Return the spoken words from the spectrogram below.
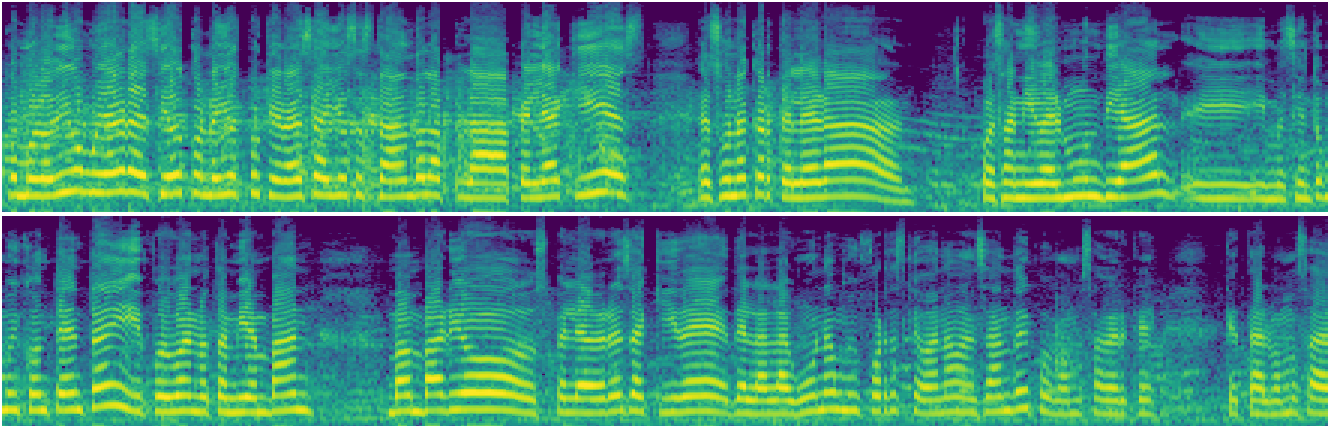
como lo digo, muy agradecido con ellos porque gracias a ellos está dando la, pelea aquí, es, es una cartelera pues a nivel mundial y, me siento muy contenta y pues bueno, también van van varios peleadores de aquí de, la laguna muy fuertes que van avanzando y pues vamos a ver qué, qué tal, vamos a,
